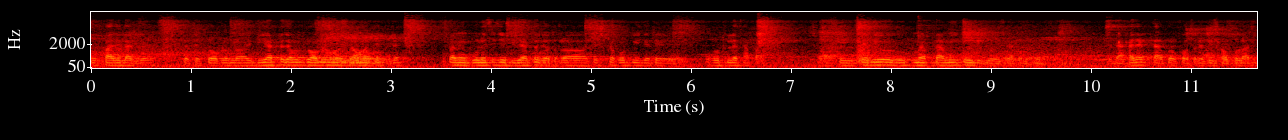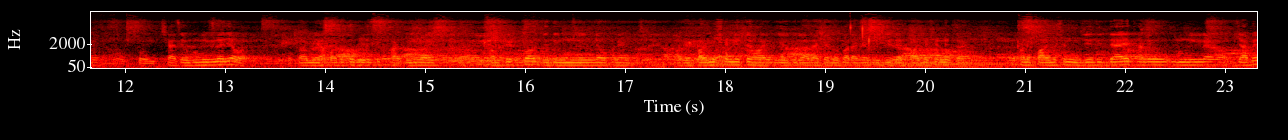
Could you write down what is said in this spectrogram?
ওর কাজে লাগবে, যাতে প্রবলেম না হয়। বিহারটা যেমন প্রবলেম হয়েছে আমার ক্ষেত্রে, ওকে আমি বলেছি যে বিহারটা যতটা চেষ্টা করবি যাতে হোটেলে থাকা সেই হিসেবেই ওর রুট ম্যাপটা আমি তৈরি করেছি এখন। দেখা যাক তারপর কতটা কি সফল আসে তো ইচ্ছা আছে উমলিংলা যাওয়ার। ওকে আমি আপাতত বলেছি ফার্মিং ওয়াইজ কমপ্লিট কর। যদি উমলিংলা ওখানে আগে পারমিশন নিতে হয় যেহেতু লাদাখে ঢোকার আগে যদি পারমিশন নিতে হয় ওখানে পারমিশন যদি দেয় তাহলে উমলিংলা যাবে।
